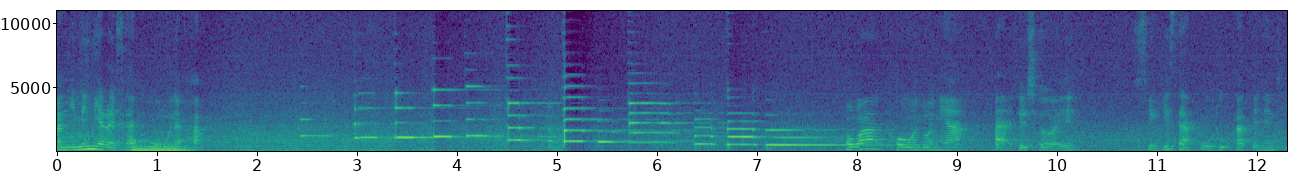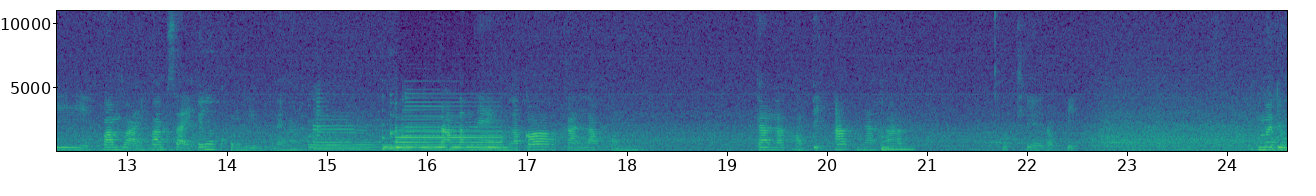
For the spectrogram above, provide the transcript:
อันนี้ไม่มีอะไรแสบหูนะคะ เพราะว่าโทนตัวนี้แปะเฉยๆสิ่งที่แสบหูถูกตัดเป็นทันที ความหวานความใสก็ยังคงอยู่นะคะตามตำแหน่งแล้วก็การรับของ การรับของปิกอัพนะคะโอเคเราปิด มาดู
